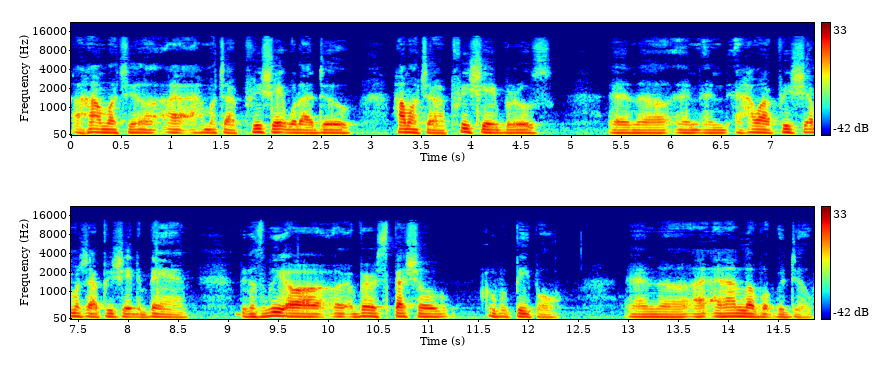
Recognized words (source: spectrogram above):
how much, you know, I, how much I appreciate what I do, how much I appreciate Bruce, and, uh, and, and how I appreciate, how much I appreciate the band because we are a very special group of people. And, uh, I, and I love what we do.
